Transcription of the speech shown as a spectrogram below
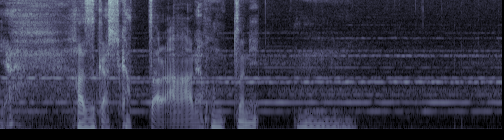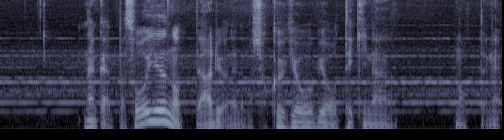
いや。恥ずかしかったなあれ本当に。うん。なんかやっぱそういうのってあるよね。でも職業病的なのってね。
